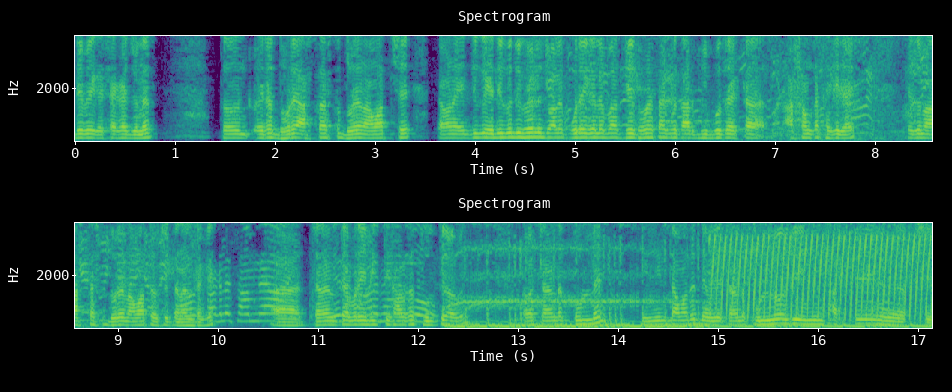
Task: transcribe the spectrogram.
ডেবে গেছে এক একজনের। তো এটা ধরে আস্তে আস্তে ধরে নামাচ্ছে। কারণ এদিকে এদিক ওদিক হলে জলে পড়ে গেলে বা যে ধরে থাকবে তার বিপদে একটা আশঙ্কা থেকে যায়। সেই জন্য আস্তে আস্তে ধরে নামাতে হচ্ছে চ্যানেলটাকে। চ্যানেলটা এবার এই দিক থেকে হালকা তুলতে হবে। এবার চ্যানেলটা তুললে ইঞ্জিনটা আমাদের নেমে চ্যানেলটা তুললেও যে ইঞ্জিনটা আস্তে নেমে যাচ্ছে।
